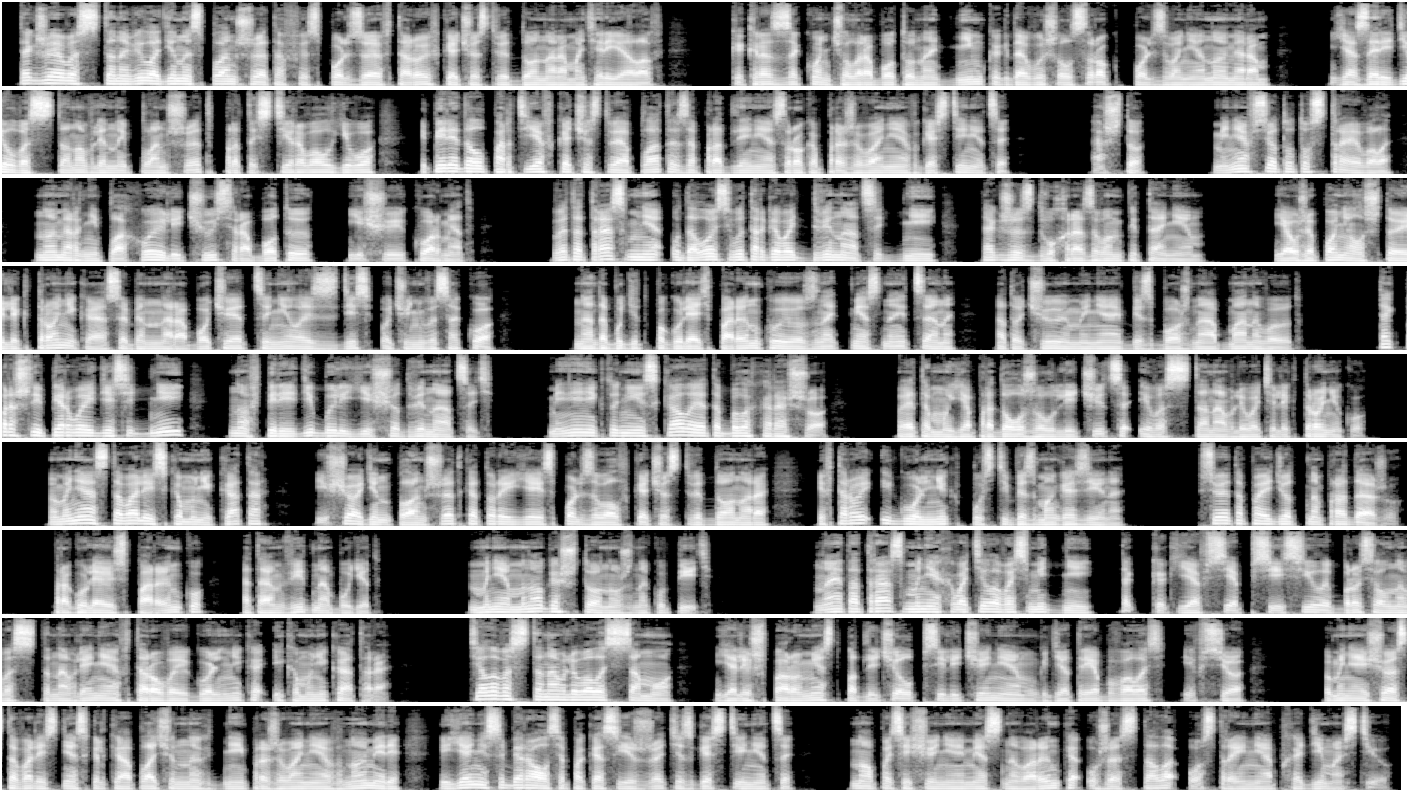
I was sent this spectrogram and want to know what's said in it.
Также я восстановил один из планшетов, используя второй в качестве донора материалов. Как раз закончил работу над ним, когда вышел срок пользования номером. Я зарядил восстановленный планшет, протестировал его и передал портье в качестве оплаты за продление срока проживания в гостинице. А что? Меня все тут устраивало. Номер неплохой, лечусь, работаю, еще и кормят. В этот раз мне удалось выторговать 12 дней, также с двухразовым питанием. Я уже понял, что электроника, особенно рабочая, ценилась здесь очень высоко. Надо будет погулять по рынку и узнать местные цены, а то, чую, меня безбожно обманывают. Так прошли первые 10 дней, но впереди были еще 12. Меня никто не искал, и это было хорошо. Поэтому я продолжил лечиться и восстанавливать электронику. У меня оставались коммуникатор, еще один планшет, который я использовал в качестве донора, и второй игольник, пусть и без магазина. Все это пойдет на продажу. Прогуляюсь по рынку, а там видно будет. Мне много что нужно купить. На этот раз мне хватило восьми дней, так как я все пси-силы бросил на восстановление второго игольника и коммуникатора. Тело восстанавливалось само, я лишь пару мест подлечил пси-лечением, где требовалось, и все. У меня еще оставались несколько оплаченных дней проживания в номере, и я не собирался пока съезжать из гостиницы, но посещение местного рынка уже стало острой необходимостью.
